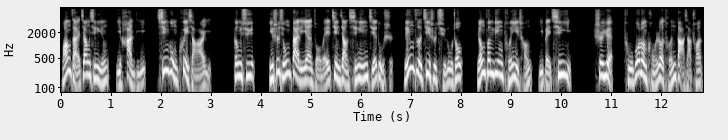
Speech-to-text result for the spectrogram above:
王载将行营以汉敌，心共溃饷而已。庚戌。以师雄代李彦佐为晋将行营节度使，灵字既是取潞州，仍分兵屯一城，以备亲议。是月，吐蕃论孔热屯大夏川，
